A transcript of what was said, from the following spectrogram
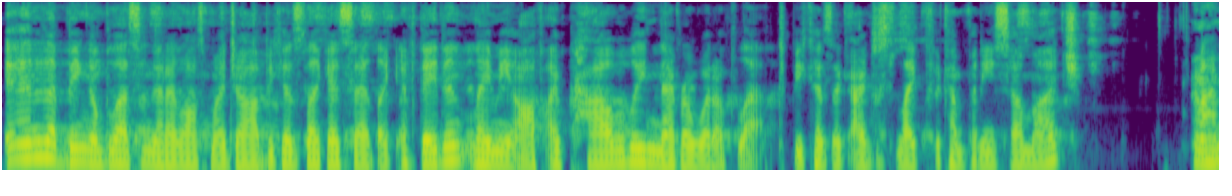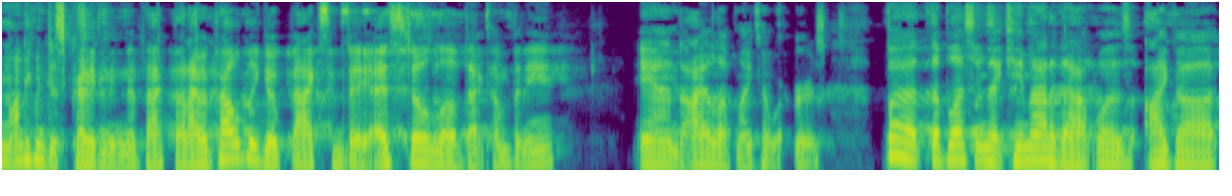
it ended up being a blessing that I lost my job because like I said, like if they didn't lay me off, I probably never would have left because like I just liked the company so much. And I'm not even discrediting the fact that I would probably go back someday. I still love that company and I love my coworkers. But the blessing that came out of that was I got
